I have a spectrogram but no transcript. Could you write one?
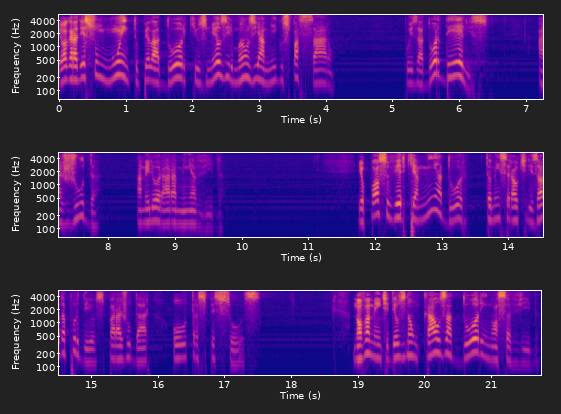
Eu agradeço muito pela dor que os meus irmãos e amigos passaram, pois a dor deles ajuda a melhorar a minha vida. Eu posso ver que a minha dor também será utilizada por Deus para ajudar outras pessoas. Novamente, Deus não causa dor em nossa vida.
